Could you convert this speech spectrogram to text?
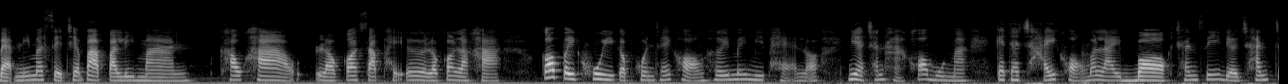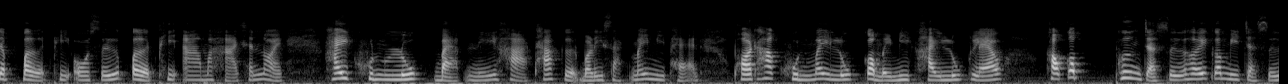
แบบนี้มาเสร็จใช่ปะปริมาณคร่าวๆแล้วก็ซัพพลายเออร์แล้วก็ราคา ก็ไปคุยกับคนใช้ของเฮ้ยไม่มีแผนเหรอ เนี่ยฉันหาข้อมูลมา แกจะใช้ของเมื่อไรบอกฉันซิเดี๋ยวฉันจะเปิด PO ซื้อเปิด PR มาหาฉันหน่อย ให้คุณลุกแบบนี้ค่ะ ถ้าเกิดบริษัทไม่มีแผน เพราะถ้าคุณไม่ลุกก็ไม่มีใครลุกแล้ว เขาก็เพิ่งจัดซื้อเฮ้ยก็มีจัดซื้อ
